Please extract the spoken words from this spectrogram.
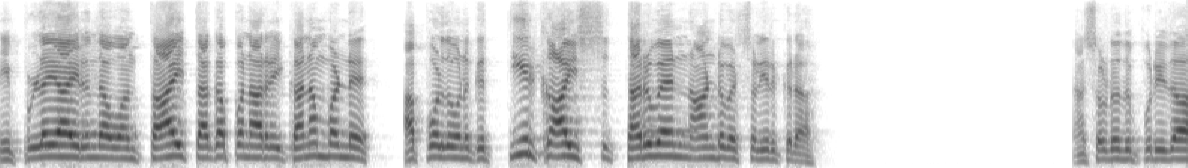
நீ பிள்ளையா இருந்தா உன் தாய் தகப்பனாரை கனம் பண்ணு அப்பொழுது உனக்கு தீர்க்காயுசு தருவேன் ஆண்டவர் சொல்லியிருக்கிறார். நான் சொல்றது புரியுதா?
